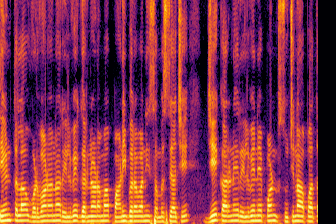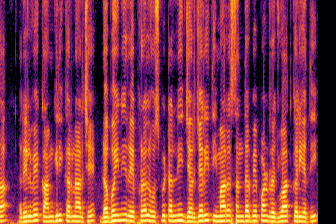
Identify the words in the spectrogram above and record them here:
તેણ તલાવ વડવાણાના રેલવે ગરનાળામાં પાણી ભરાવાની સમસ્યા છે, જે કારણે રેલવેને પણ સૂચના અપાતા રેલવે કામગીરી કરનાર છે. ડભોઈની રેફરલ હોસ્પિટલની જર્જરિત ઇમારત સંદર્ભે પણ રજૂઆત કરી હતી.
